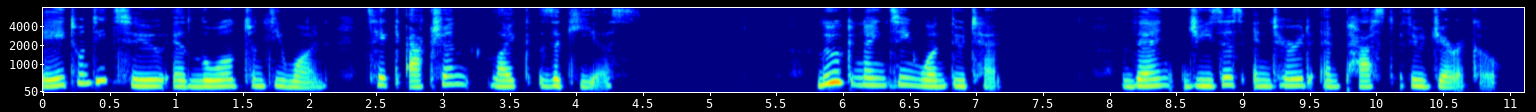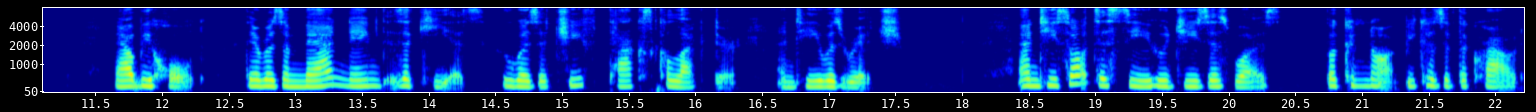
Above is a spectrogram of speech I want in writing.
Day 22 Elul 21. Take action like Zacchaeus. Luke 19 1 through 10. Then Jesus entered and passed through Jericho. Now behold, there was a man named Zacchaeus, who was a chief tax collector, and he was rich. And he sought to see who Jesus was, but could not because of the crowd,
